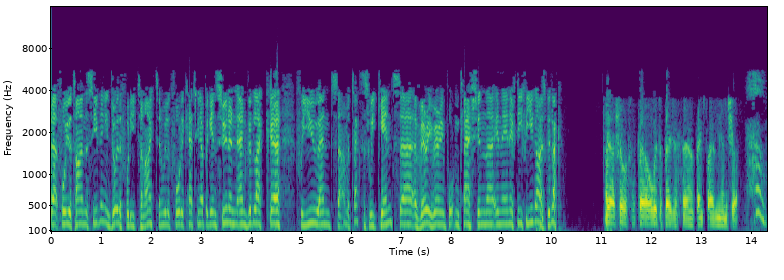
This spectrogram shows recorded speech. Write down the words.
uh, for your time this evening. Enjoy the footy tonight, and we look forward to catching up again soon. And, and good luck uh, for you and Sam Attacks this weekend. Uh, a very very important clash in the in the NFD for you guys. Good luck. Yeah, sure. It's uh, always a pleasure. thanks for having me on the show. Hope,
